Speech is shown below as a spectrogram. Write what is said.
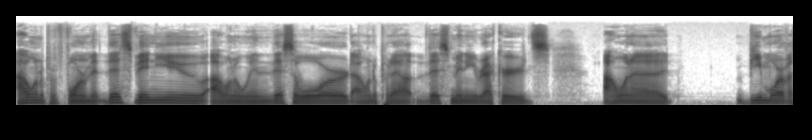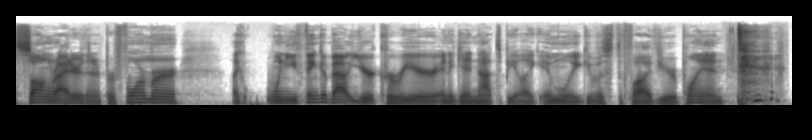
I want to perform at this venue, I want to win this award, I want to put out this many records, I want to be more of a songwriter than a performer? Like when you think about your career, and again, not to be like, Emily, give us the five year plan,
